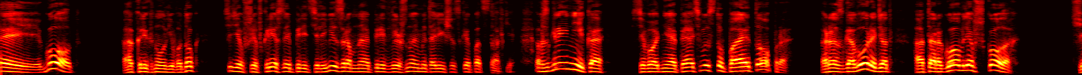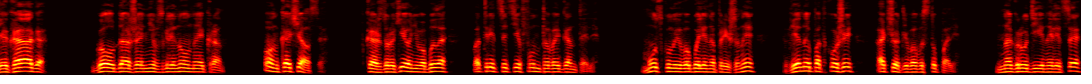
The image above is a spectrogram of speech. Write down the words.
«Эй, Голд!» — окликнул его док, сидевший в кресле перед телевизором на передвижной металлической подставке. «Взгляни-ка! Сегодня опять выступает Опра. Разговор идет о торговле в школах. Чикаго!» Голд даже не взглянул на экран. Он качался. В каждой руке у него было по тридцатифунтовой гантели. Мускулы его были напряжены, вены под кожей отчетливо выступали. На груди и на лице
